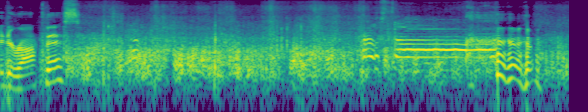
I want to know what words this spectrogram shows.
ready to rock this? Coaster!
